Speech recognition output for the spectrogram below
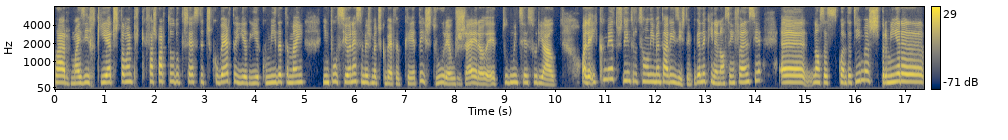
claro, mais irrequietos também, porque faz parte todo o processo de descoberta e a, e a, comida também impulsiona essa mesma descoberta, porque é a textura, é o cheiro, é tudo muito sensorial. Olha, e que métodos de introdução alimentar existem? Pegando aqui na nossa infância, uh, não sei se quanto a ti, mas para mim era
